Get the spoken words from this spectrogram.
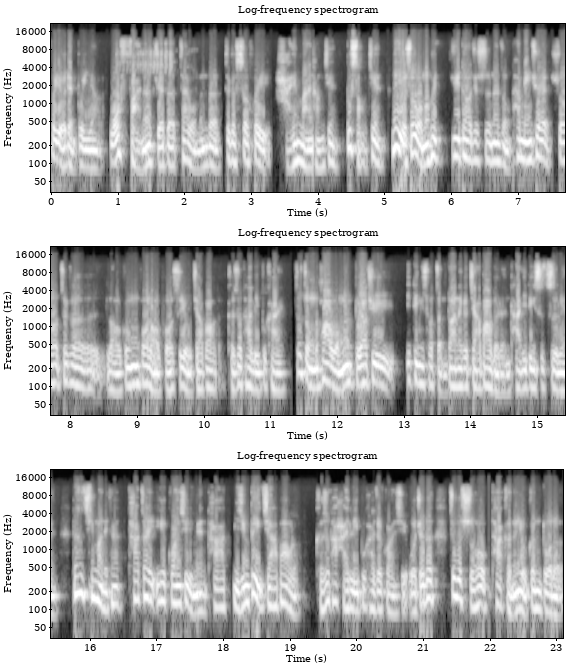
会有点不一样了。我反而觉得在我们的这个社会还蛮常见，不少见。那有时候我们会遇到就是那种他明确说这个老公或老婆是有家暴的，可是他离不开。这种的话，我们不要去一定说诊断那个家暴的人他一定是自恋，但是起码你看他在一个关系里面他已经被家暴了。可是他还离不开这关系，我觉得这个时候他可能有更多的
